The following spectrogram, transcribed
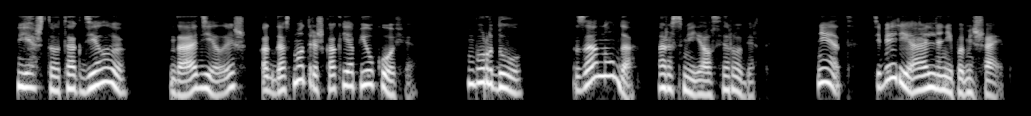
«Я что, так делаю?» «Да, делаешь, когда смотришь, как я пью кофе». «Бурду». «Зануда», — рассмеялся Роберт. «Нет, тебе реально не помешает.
